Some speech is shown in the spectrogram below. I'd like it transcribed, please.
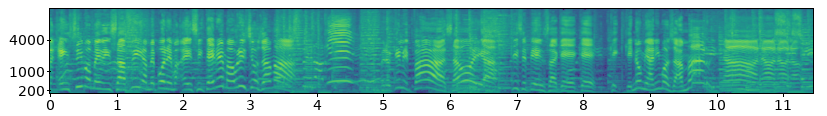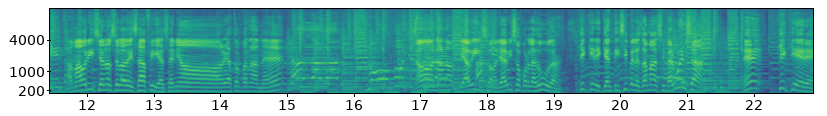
encima me desafía, me pone. eh, si tenés Mauricio, llama. ¿Pero qué le pasa, oiga? ¿Qué se piensa? ¿Que, que, que, no me animo a llamar? No, no, no, no. A Mauricio no se lo desafía, señor Gastón Fernández, ¿eh? No, no, no. Le aviso, le aviso por las dudas. ¿Qué quiere? ¿Que anticipe la llamada sin vergüenza? ¿Eh? ¿Qué quiere?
